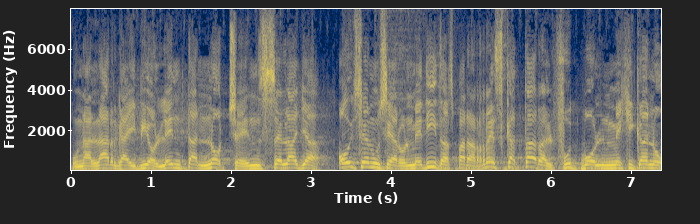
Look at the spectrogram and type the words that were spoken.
Una larga y violenta noche en Celaya. Hoy se anunciaron medidas para rescatar al fútbol mexicano.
